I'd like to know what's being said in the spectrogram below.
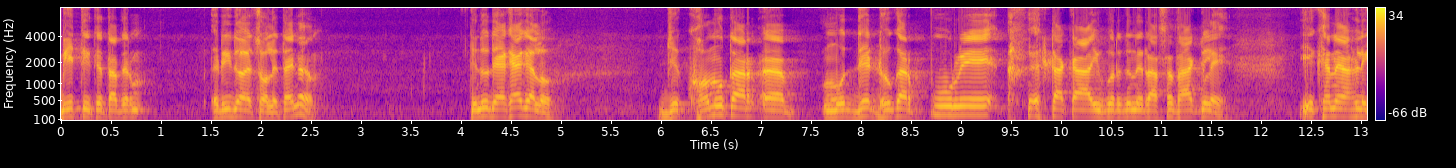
ভিত্তিতে তাদের হৃদয়ে চলে, তাই না? কিন্তু দেখা গেল যে ক্ষমতার মধ্যে ঢোকার পরে টাকা আয় উপার্জনের রাস্তা থাকলে এখানে আসলে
